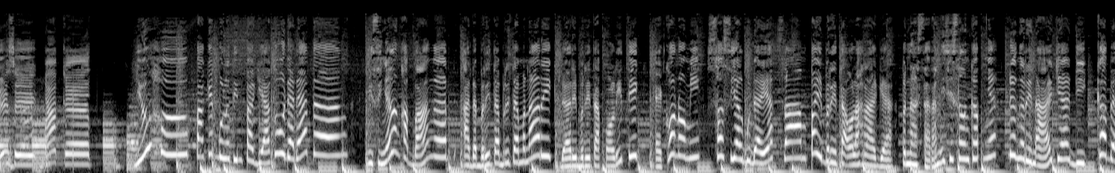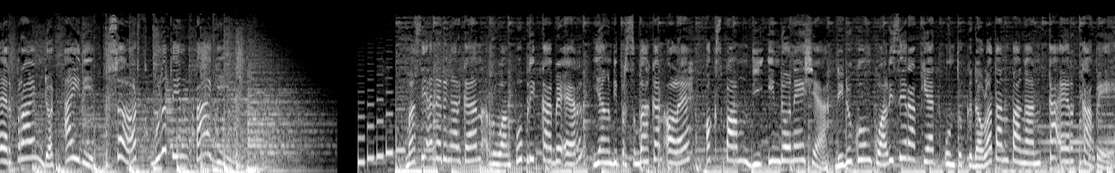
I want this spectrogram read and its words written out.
Basic paket. Yuhu, paket buletin pagi aku udah datang. Isinya lengkap banget. Ada berita-berita menarik dari berita politik, ekonomi, sosial budaya, sampai berita olahraga. Penasaran isi selengkapnya? Dengerin aja di kbrprime.id. Search Buletin Pagi. Masih Anda dengarkan Ruang Publik KBR yang dipersembahkan oleh Oxfam di Indonesia, didukung Koalisi Rakyat untuk Kedaulatan Pangan KRKP.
